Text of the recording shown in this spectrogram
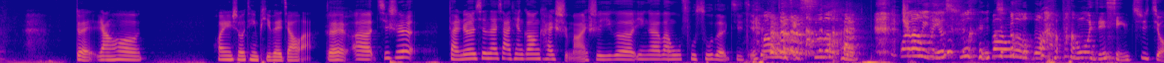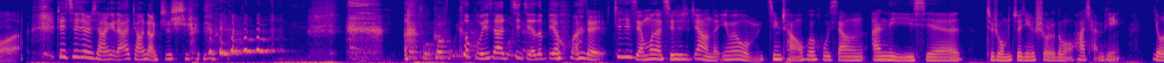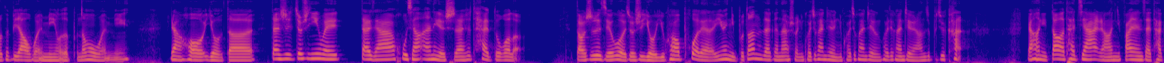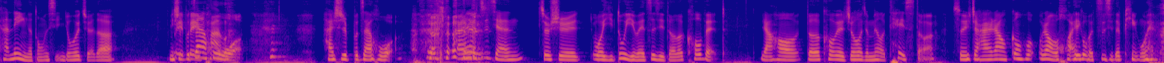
对，然后。欢迎收听疲惫娇娃。对，呃，其实反正现在夏天刚刚开始嘛，是一个应该万物复苏的季节。万物已经苏了很，万物已经苏很久了，万物已经醒巨久了。这期就是想给大家长长知识，科普科普科普一下季节的变换。对，这期节目呢其实是这样的，因为我们经常会互相安利一些，就是我们最近收入的文化产品。有的比较文明，有的不那么文明，然后有的，但是就是因为大家互相安利的实在是太多了，导致的结果就是友谊快要破裂了。因为你不断的在跟他说，你快去看这个，你快去看这个，你快去看这个，然后就不去看。然后你到了他家，然后你发现在他看另一个东西，你就会觉得你是不在乎我，还是不在乎我？而且之前就是我一度以为自己得了 COVID。然后得了 COVID 之后就没有 taste 了，所以这还让更让我怀疑我自己的品味。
